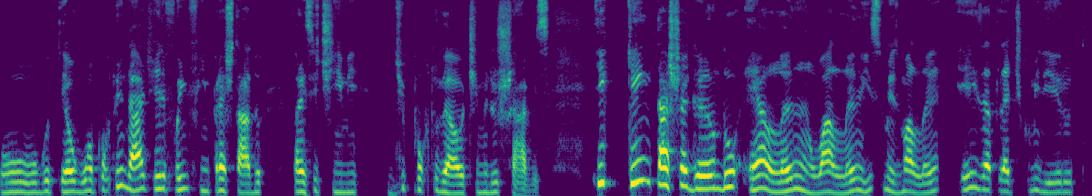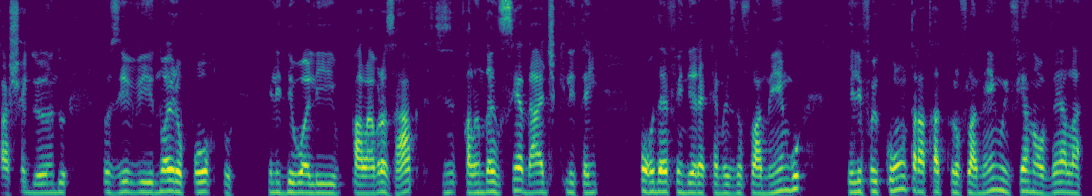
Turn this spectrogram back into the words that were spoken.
o Hugo ter alguma oportunidade. Ele foi, enfim, emprestado para esse time de Portugal, o time do Chaves. E quem tá chegando é Alan, o Alan, isso mesmo, Alan, ex-Atlético Mineiro, tá chegando. Inclusive no aeroporto ele deu ali palavras rápidas, falando da ansiedade que ele tem por defender a camisa do Flamengo. Ele foi contratado pelo Flamengo, enfim, a novela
